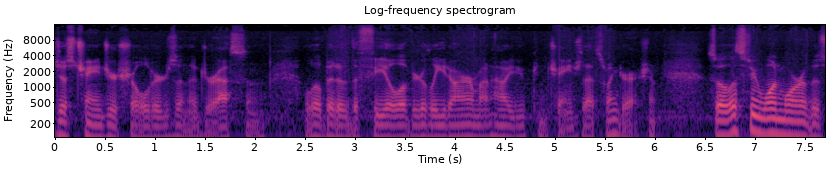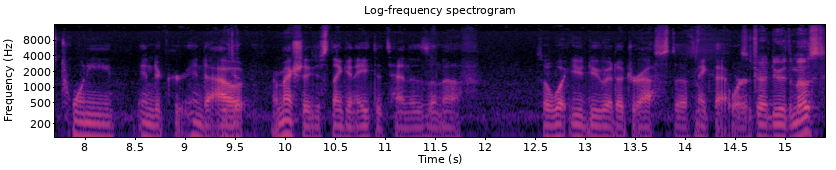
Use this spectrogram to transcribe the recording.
just change your shoulders and address. And a little bit of the feel of your lead arm on how you can change that swing direction. So let's do one more of those 20 into, into out. I'm actually just thinking 8 to 10 is enough. So what you do at address to make that work. So try to do it the most.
